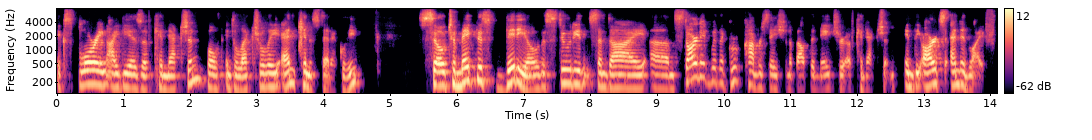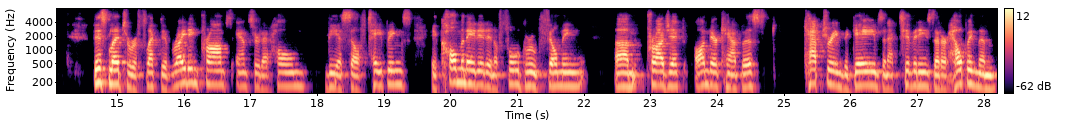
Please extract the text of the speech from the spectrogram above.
exploring ideas of connection, both intellectually and kinesthetically. So to make this video, the students and I um, started with a group conversation about the nature of connection in the arts and in life. This led to reflective writing prompts answered at home via self-tapings. It culminated in a full group filming um, project on their campus, capturing the games and activities that are helping them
